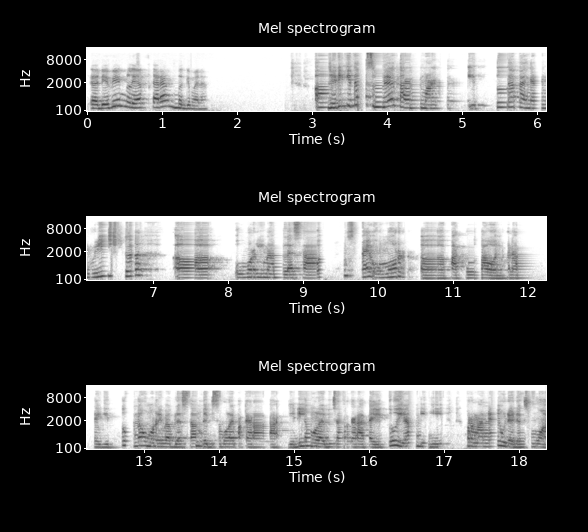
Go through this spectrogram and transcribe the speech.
Uh, Devi melihat sekarang bagaimana? Uh, jadi kita sebenarnya target market itu kita pengen reach ke uh, umur 15 tahun sampai umur uh, 40 tahun. Kenapa kayak gitu? Karena umur 15 tahun udah bisa mulai pakai rata. Jadi yang mulai bisa pakai rata itu yang gigi permanennya udah ada semua.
